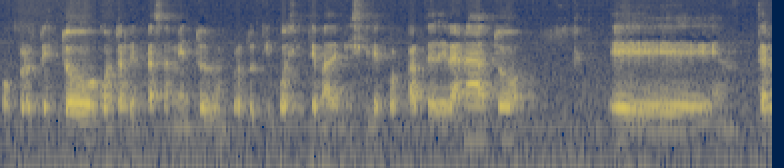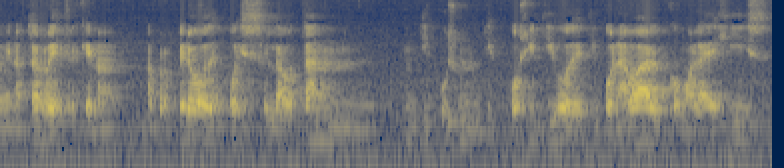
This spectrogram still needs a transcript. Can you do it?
o protestó contra el emplazamiento de un prototipo de sistema de misiles por parte de la NATO eh, en términos terrestres que no, prosperó. Después la OTAN dispuso un dispositivo de tipo naval como la EGIS.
